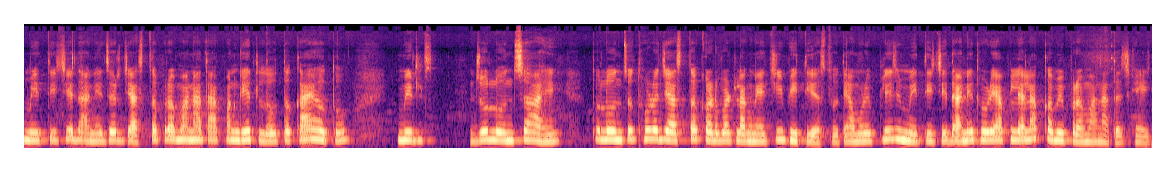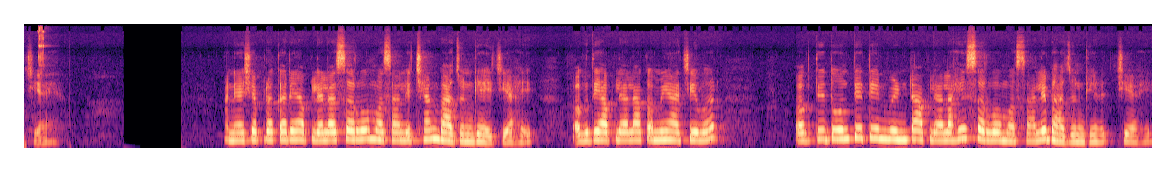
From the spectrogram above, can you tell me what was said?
मेथीचे दाणे जर जास्त प्रमाणात आपण घेतलो तर काय होतो? मिर जो लोणचं आहे तो लोणचं थोडं जास्त कडवट लागण्याची भीती असतो. त्यामुळे प्लीज मेथीचे दाणे थोडे आपल्याला कमी प्रमाणातच घ्यायचे आहे. आणि अशा प्रकारे आपल्याला सर्व मसाले छान भाजून घ्यायचे आहे. अगदी आपल्याला कमी आचेवर अगदी दोन ते तीन मिनटं आपल्याला हे सर्व मसाले भाजून घ्यायचे आहे.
